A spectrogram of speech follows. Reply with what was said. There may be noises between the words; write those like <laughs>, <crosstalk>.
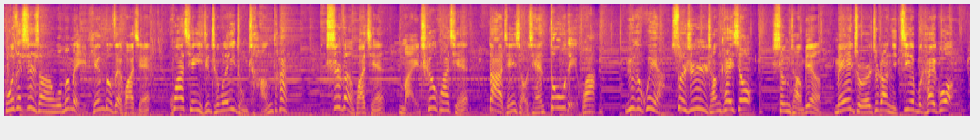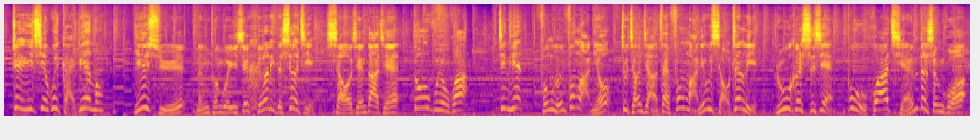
活在世上，我们每天都在花钱，花钱已经成为了一种常态。吃饭花钱，买车花钱，大钱小钱都得花。约个会啊，算是日常开销。生场病，没准儿就让你揭不开锅。这一切会改变吗？也许能通过一些合理的设计，小钱大钱都不用花。今天风轮风马牛就讲讲在风马牛小镇里如何实现不花钱的生活。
